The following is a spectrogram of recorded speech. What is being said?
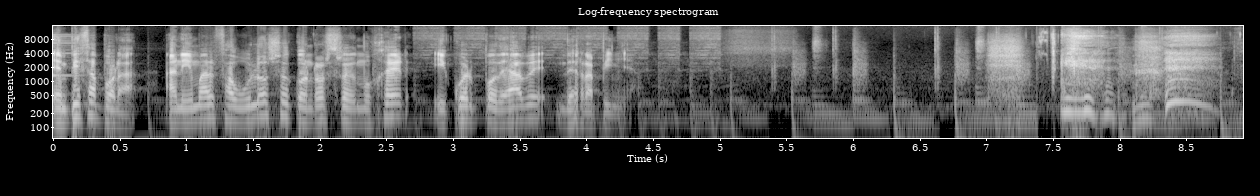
Empieza por A. Animal fabuloso con rostro de mujer y cuerpo de ave de rapiña.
